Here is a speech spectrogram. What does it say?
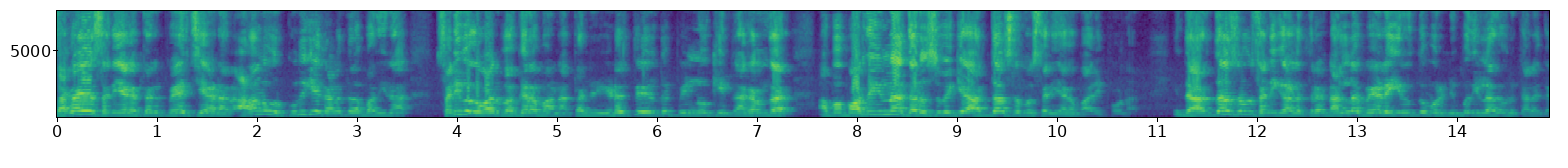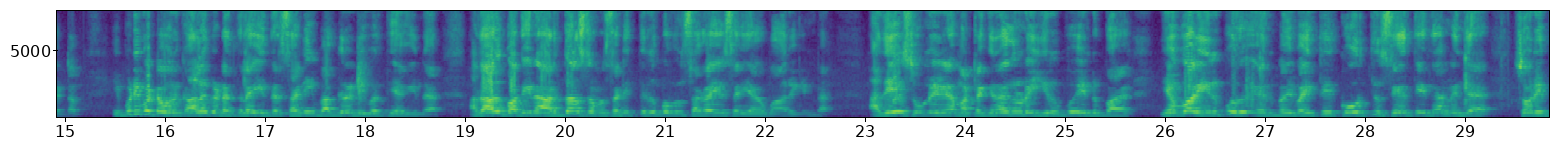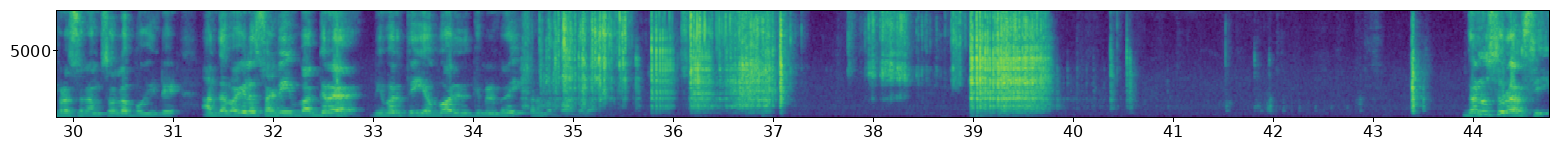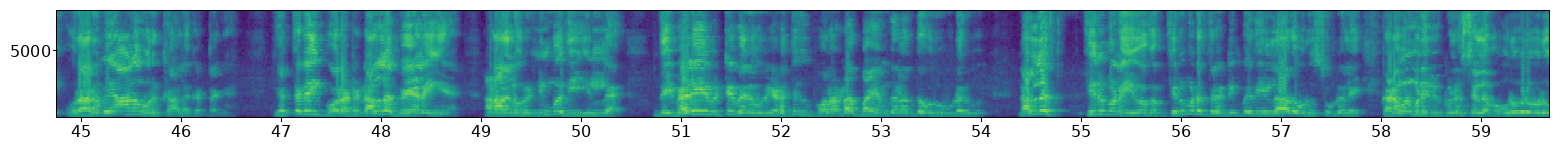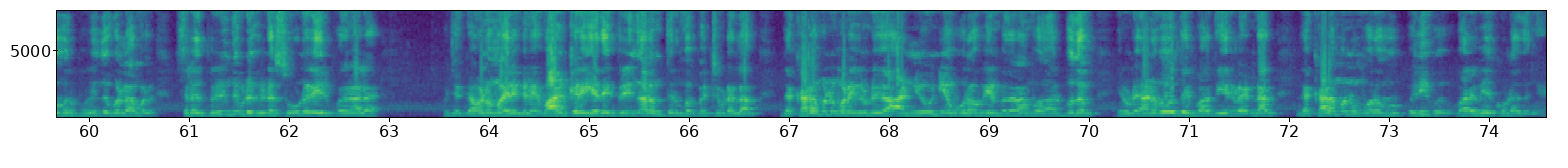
சகாய சனியாகத்தான் பயிற்சியானார். ஆனாலும் ஒரு குறுகிய காலத்தில் பார்த்தீங்கன்னா சனி பகவான் வக்கரமானார் தன் இடத்திலிருந்து பின்னோக்கி நகர்ந்தார். அப்போ பார்த்தீங்கன்னா தனுசுவைக்கு அர்த்தாசிரம சனியாக மாறி போனார் இந்த அர்த்தாசிரம சனி காலத்தில் நல்ல வேலை இருந்தும் ஒரு நிம்மதி இல்லாத ஒரு காலகட்டம். இப்படிப்பட்ட ஒரு காலகட்டத்தில் இந்த சனி வக்ர நிவர்த்தி ஆகின்றார் அதாவது பார்த்தீங்கன்னா அர்த்தாசிரம சனி திரும்பவும் சகாய சரியாக மாறுகின்றார். அதே சூழ்நிலையில் மற்ற கிரகங்களுடைய இருப்பு என்று பா எவ்வாறு இருப்பது என்பதை வைத்து கோர்த்து சேர்த்தே தான் இந்த சோரி பிரசனம் சொல்ல போகின்றேன். அந்த வகையில் சனி வக்ர நிவர்த்தி எவ்வாறு இருக்கும் என்பதை இப்போ நம்ம பார்க்கலாம். தனுசு ராசி ஒரு அருமையான ஒரு காலகட்டங்க. எத்தனை போராட்டம் நல்ல வேலைங்க. ஆனால் அதில் ஒரு நிம்மதி இல்லை. இந்த வேலையை விட்டு வேறு ஒரு இடத்துக்கு போகலான்னா பயம் கலந்த ஒரு உணர்வு. நல்ல திருமண யோகம் திருமணத்தில் நிம்மதி இல்லாத ஒரு சூழ்நிலை. கணவன் மனைவிக்குள்ளே சில ஒருவர் ஒருவர் புரிந்து கொள்ளாமல் சிலர் பிரிந்து விடுகின்ற சூழ்நிலை இருப்பதனால கொஞ்சம் கவனமாக இருங்களேன். வாழ்க்கையில் எதை பிரிந்தாலும் திரும்ப பெற்று விடலாம் இந்த கணவன் மனைவியுடைய அந்யூன்ய உறவு என்பதெல்லாம் ஒரு அற்புதம். என்னுடைய அனுபவத்தை பார்த்தீர்கள் என்றால் இந்த கணவன் உறவு பிரிவு வரவே கூடாதுங்க.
